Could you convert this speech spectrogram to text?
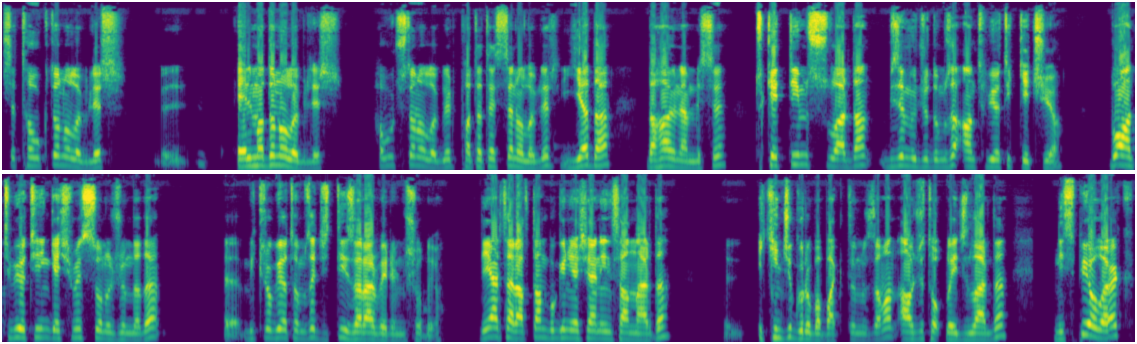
işte tavuktan olabilir, elmadan olabilir, havuçtan olabilir, patatesten olabilir ya da daha önemlisi tükettiğimiz sulardan bizim vücudumuza antibiyotik geçiyor. Bu antibiyotiğin geçmesi sonucunda da e, mikrobiyotamıza ciddi zarar verilmiş oluyor. Diğer taraftan bugün yaşayan insanlarda e, ikinci gruba baktığımız zaman avcı toplayıcılarda nispi olarak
